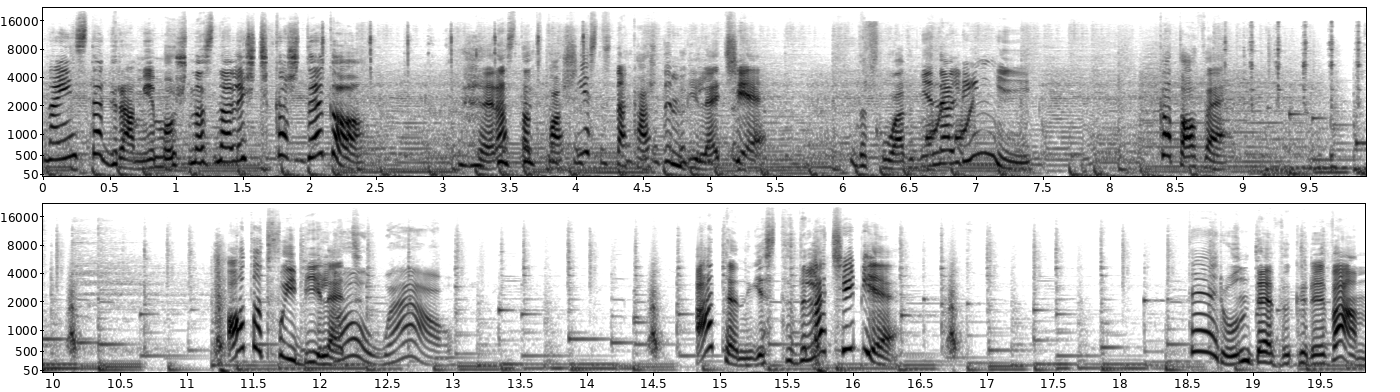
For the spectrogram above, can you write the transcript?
Na Instagramie można znaleźć każdego. Teraz ta twarz jest na każdym bilecie. Dokładnie na linii. Gotowe. Oto twój bilet, Oh, wow. a ten jest dla ciebie. Tę rundę wygrywam.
